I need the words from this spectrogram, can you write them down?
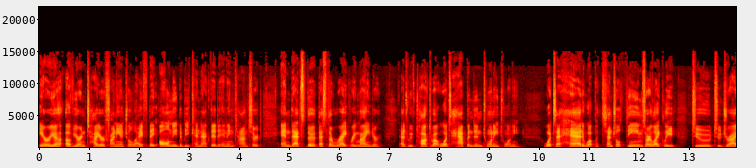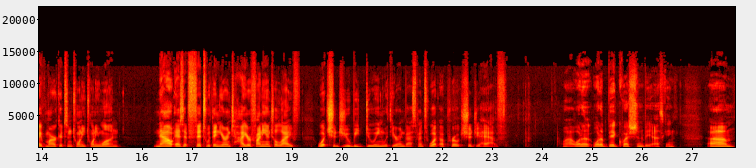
area of your entire financial life. They all need to be connected and in concert. And that's the that's the right reminder as we've talked about what's happened in 2020 what's ahead what potential themes are likely to to drive markets in 2021 now as it fits within your entire financial life what should you be doing with your investments? What approach should you have Wow, what a what a big question to be asking. Um,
